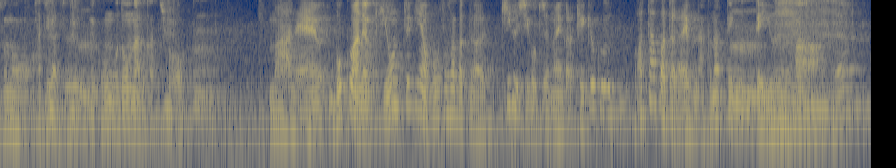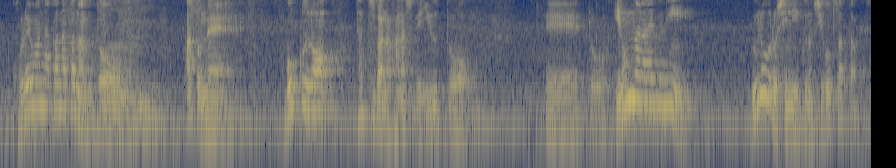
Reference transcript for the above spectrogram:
その8月うんで今後どうなるかでしょうんまあね僕はね基本的には放送作家ってのは切る仕事じゃないから結局バタバタライブなくなっていくっていうのがうんこれはなかなかなのとうんあとね僕の立場の話で言うとえっ、といろんなライブにうろうろしに行くの仕事だったわけですよ。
